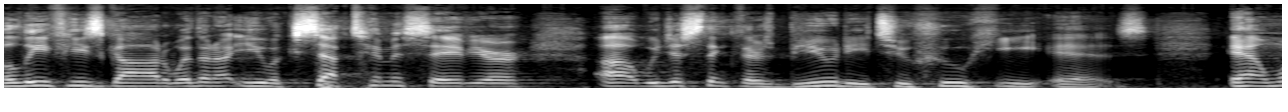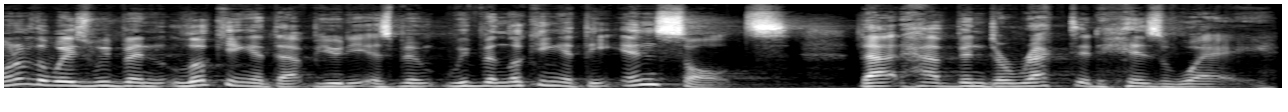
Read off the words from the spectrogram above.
believe he's God, whether or not you accept him as Savior, uh, we just think there's beauty to who he is. And one of the ways we've been looking at that beauty has been we've been looking at the insults that have been directed his way.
